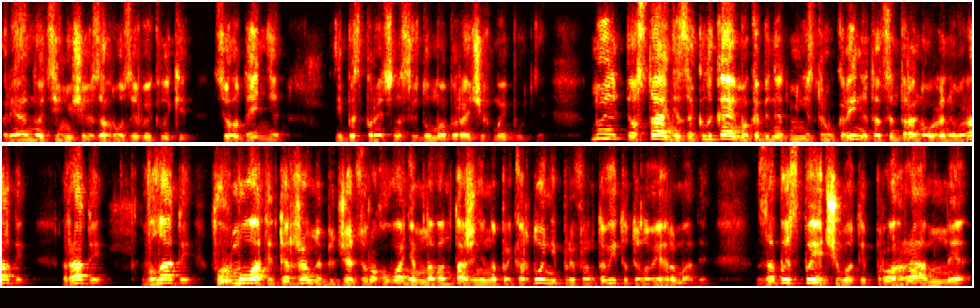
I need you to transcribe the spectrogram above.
реально оцінюючих загрози і виклики сьогодення і, безперечно, свідомо обираючих майбутнє. Ну і останнє, закликаємо Кабінет міністрів України та центральні органи Ради, Ради влади формувати державний бюджет з урахуванням навантаження на прикордонні, прифронтові та тилові громади, забезпечувати програмне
